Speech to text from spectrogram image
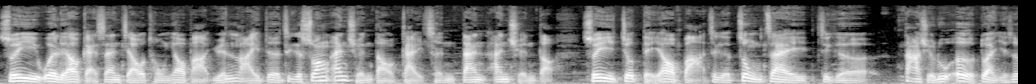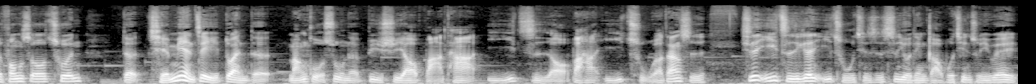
所以为了要改善交通，要把原来的这个双安全岛改成单安全岛，所以就得要把这个种在这个大学路二段，也是丰收村的前面这一段的芒果树呢，必须要把它移植哦，把它移除啊。当时其实移植跟移除其实是有点搞不清楚，因为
